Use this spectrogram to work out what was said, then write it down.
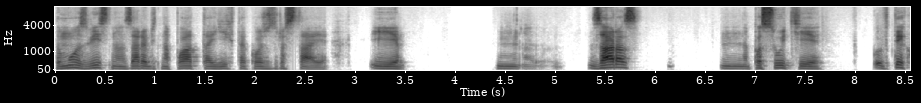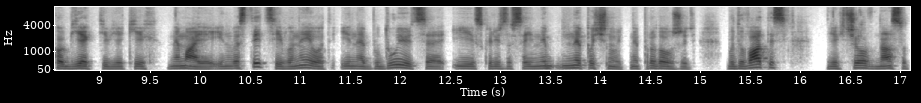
тому, звісно, заробітна плата їх також зростає. І зараз, по суті, в тих об'єктів, в яких немає інвестицій, вони от і не будуються, і, скоріш за все, і не, не почнуть, не продовжують будуватись, якщо в нас от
